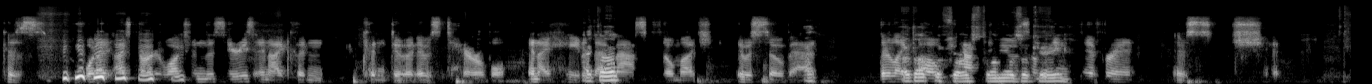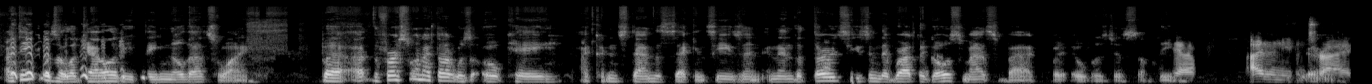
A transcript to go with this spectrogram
Because what I, I started watching the series and I couldn't couldn't do it. It was terrible, and I hated I that thought- mask so much. It was so bad. They're like, I thought oh, the first one was okay." different. It was shit. I think it was a legality thing, though. That's why. But uh, the first one I thought was okay. I couldn't stand the second season, and then the third season they brought the ghost mask back, but it was just something. Yeah. I didn't even Yeah. try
